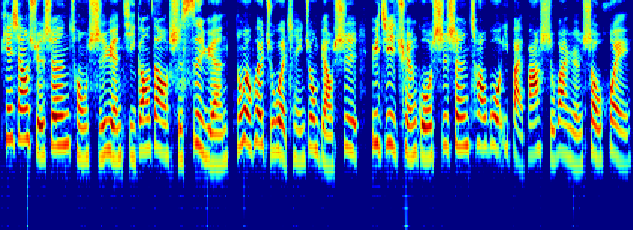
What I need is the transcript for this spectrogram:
偏乡学生从十元提高到十四元。农委会主委陈一仲表示，预计全国师生超过一百八十万人受惠。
